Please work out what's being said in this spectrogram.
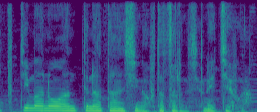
プティマのアンテナ端子が2つあるんですよね、HF が。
